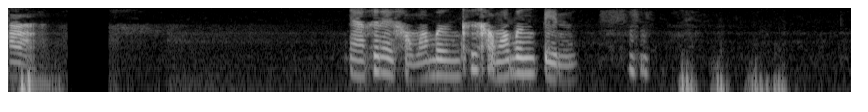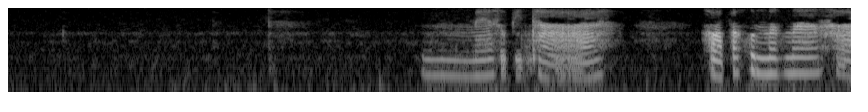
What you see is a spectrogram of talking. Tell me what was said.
ค่ะอยาขึ้นเลยเขามาเบิงคือเขามาเบิงเป็น อืมแม่ สุพิธาขอบพระคุณมาก ๆ ค่ะ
